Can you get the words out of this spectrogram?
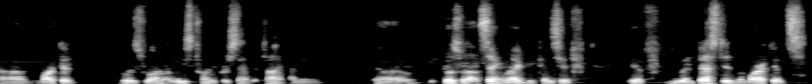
uh, market was wrong at least 20% of the time. I mean, uh, goes without saying, right? Because if if you invested in the markets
